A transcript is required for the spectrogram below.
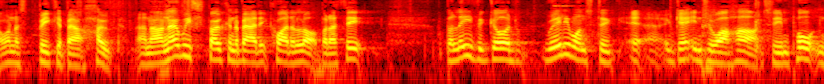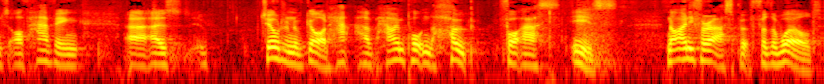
I want to speak about hope. And I know we've spoken about it quite a lot, but I think, believe that God really wants to uh, get into our hearts the importance of having, uh, as children of God, how, how important the hope for us is. Not only for us, but for the world.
